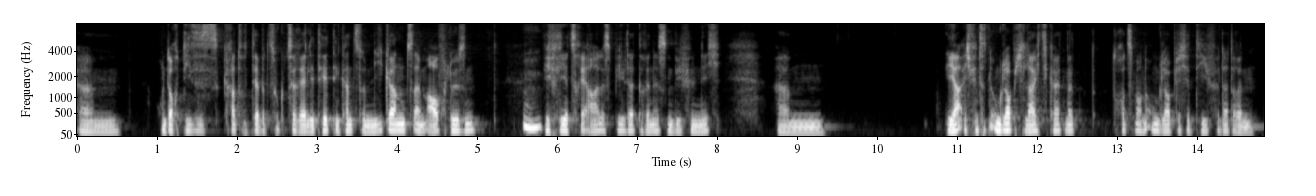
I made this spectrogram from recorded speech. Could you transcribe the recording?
Ähm, und auch dieses, gerade der Bezug zur Realität, den kannst du nie ganz ähm, auflösen. Mhm. wie viel jetzt reales Spiel da drin ist und wie viel nicht. Ähm, ja, ich finde es eine unglaubliche Leichtigkeit und trotzdem auch eine unglaubliche Tiefe da drin.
